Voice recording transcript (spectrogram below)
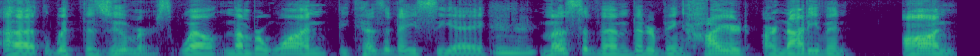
uh, with the Zoomers? Well, number one, because of ACA, Mhm. most of them that are being hired are not even on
